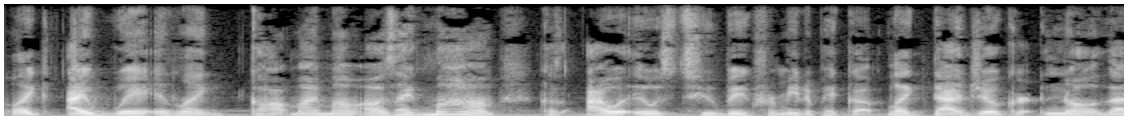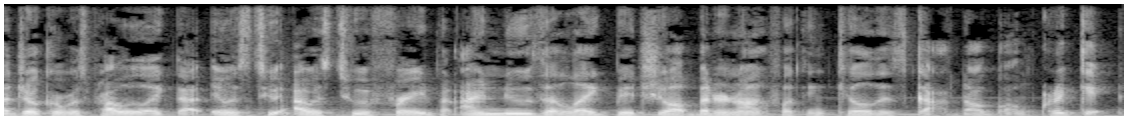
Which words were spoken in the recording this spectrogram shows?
like, I went and, like, got my mom. I was like, mom! Because I, it was too big for me to pick up. Like, that Joker, no, that Joker was probably like that. It was too, I was too afraid. But I knew that, like, bitch, y'all better not fucking kill this god doggone cricket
